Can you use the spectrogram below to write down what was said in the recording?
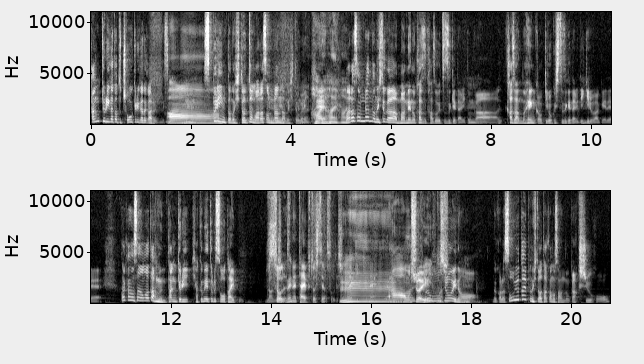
短距離型と長距離型があるんですよ。スプリントの人とマラソンランナーの人がいて、はいはいはい。マラソンランナーの人が豆の数数え続けたりとか、火山の変化を記録し続けたりできるわけで、高野さんは多分短距離 100m 走タイプなんでしょね。そううですね。タイプとしてはそうでしうょうねきっとーね。ん。あー面白い。面白いな、んだからそういうタイプの人は高野さんの学習法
